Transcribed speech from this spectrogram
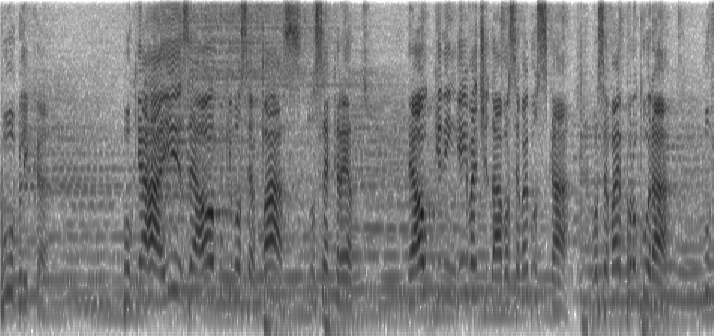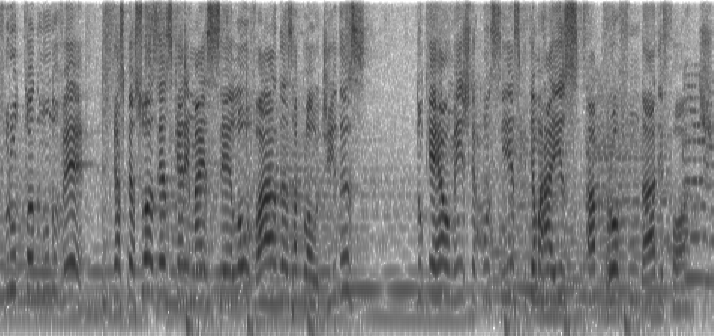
pública, porque a raiz é algo que você faz no secreto, é algo que ninguém vai te dar, você vai buscar, você vai procurar. O fruto todo mundo vê, e as pessoas às vezes querem mais ser louvadas, aplaudidas, do que realmente ter consciência que tem uma raiz aprofundada e forte.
